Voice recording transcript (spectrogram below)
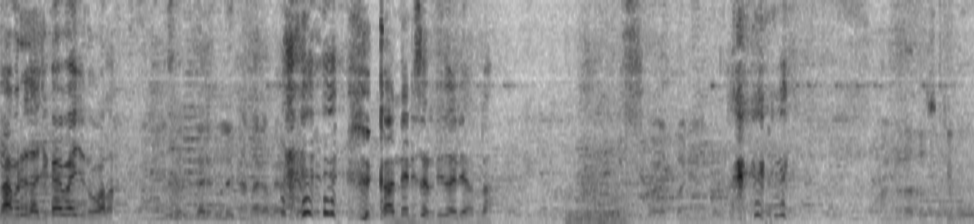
राम रे दाजी काय पाहिजे तुम्हाला? सर्दी झाली मुलं कांदा घालायला कांद्यानी सर्दी झाली आम्हाला. पाणी. अन्नदाता सुखी भाऊ.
